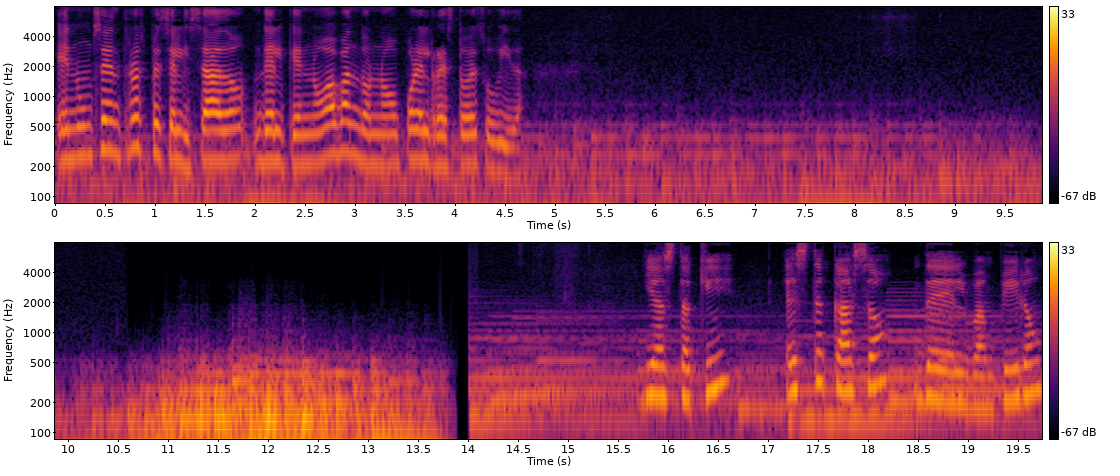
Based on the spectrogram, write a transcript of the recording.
en un centro especializado del que no abandonó por el resto de su vida. Y hasta aquí este caso del vampiro.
